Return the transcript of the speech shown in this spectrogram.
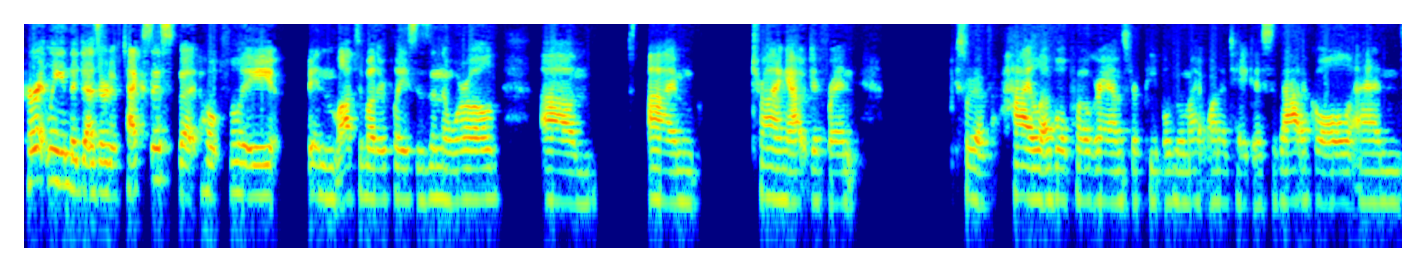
currently in the desert of Texas, but hopefully in lots of other places in the world. Um, I'm trying out different sort of high level programs for people who might want to take a sabbatical and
